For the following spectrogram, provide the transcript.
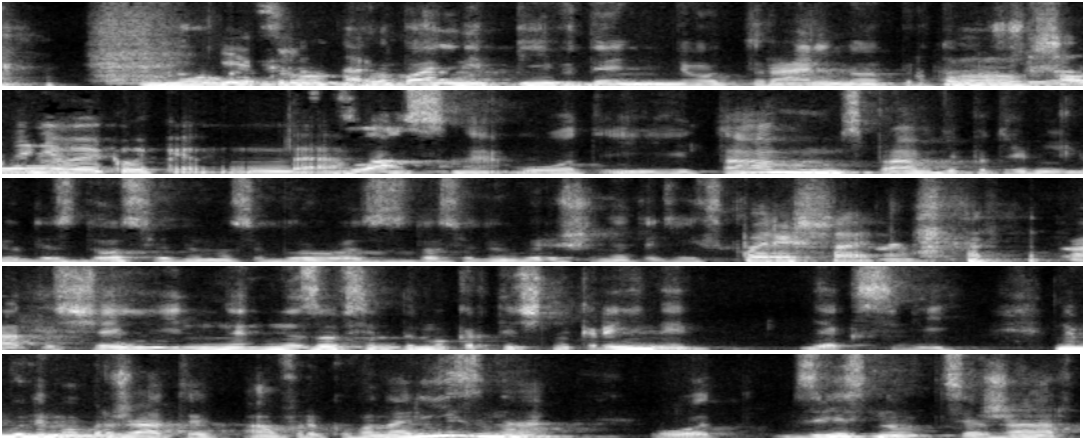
Новий фронт, глобальний південь, от реально при тому, що шалені я, виклики. Да. Власне, от і там справді потрібні люди з досвідом, особливо з досвідом вирішення таких складних питань. Ще й не, не зовсім демократичні країни як свій. Не будемо ображати Африку, вона різна. От, Звісно, це жарт,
